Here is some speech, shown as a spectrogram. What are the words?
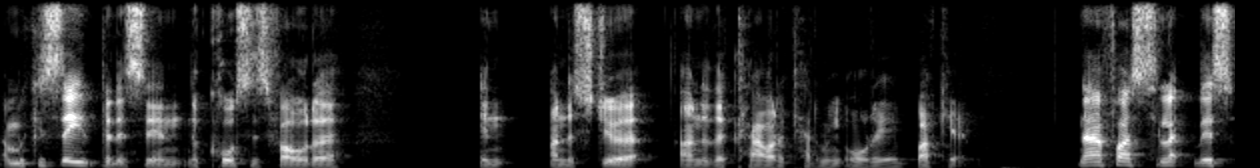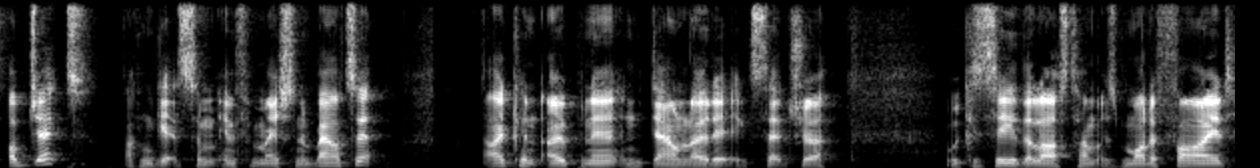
and we can see that it's in the courses folder in under Stuart under the Cloud Academy Audio bucket. Now if I select this object, I can get some information about it. I can open it and download it, etc. We can see the last time it was modified,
